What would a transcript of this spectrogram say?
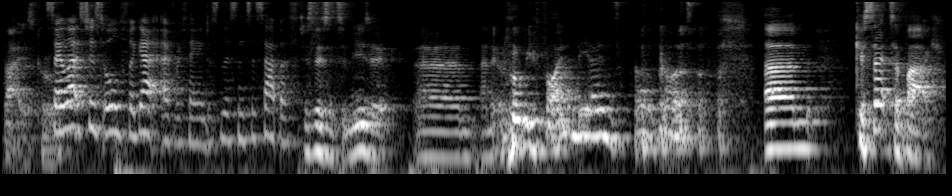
That is cool. So let's just all forget everything and just listen to Sabbath. Just listen to music, um, and it will all be fine in the end. Oh God. um, cassettes are back.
